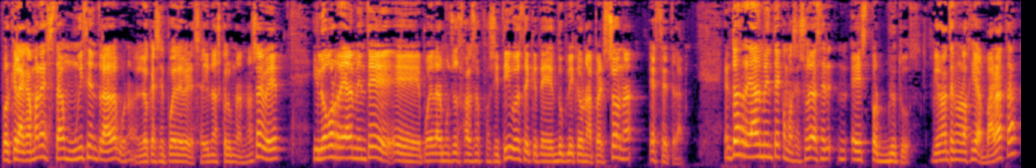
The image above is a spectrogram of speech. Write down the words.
Porque la cámara está muy centrada, bueno, en lo que se puede ver. Si hay unas columnas no se ve. Y luego realmente eh, puede dar muchos falsos positivos de que te duplique una persona, etc. Entonces realmente como se suele hacer es por Bluetooth. Que es una tecnología barata,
